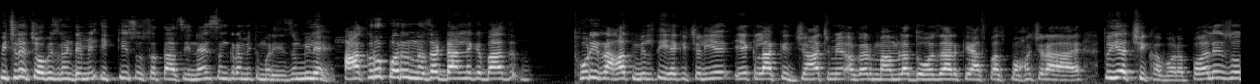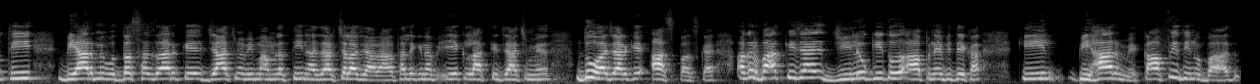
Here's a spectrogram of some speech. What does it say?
पिछले 24 घंटे में इक्कीस नए संक्रमित मरीज़ मिले हैं। आंकड़ों पर नज़र डालने के बाद थोड़ी राहत मिलती है कि चलिए, एक लाख की जाँच में अगर मामला 2000 के आसपास पहुँच रहा है तो ये अच्छी खबर है। पहले जो थी, बिहार में वो 10000 के जाँच में भी मामला 3000 चला जा रहा था, लेकिन अब एक लाख के जाँच में 2000 के आसपास का है। अगर बात की जाए जिलों की तो आपने भी देखा कि बिहार में काफ़ी दिनों बाद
